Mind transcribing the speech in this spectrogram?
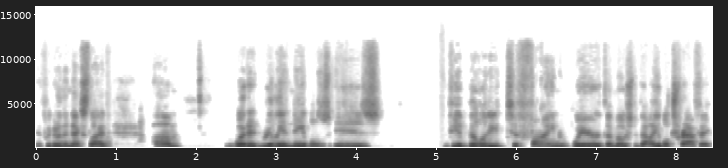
If we go to the next slide, um, what it really enables is the ability to find where the most valuable traffic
